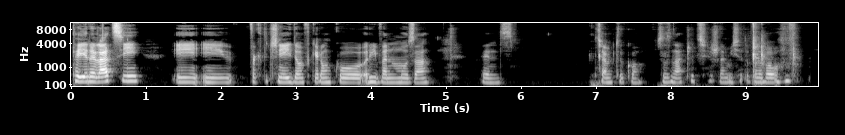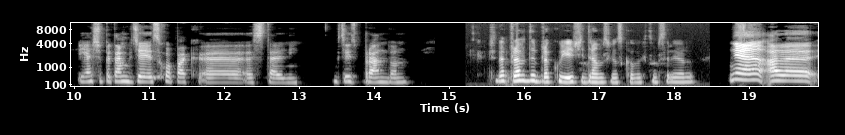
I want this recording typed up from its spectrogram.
tej relacji i, i faktycznie idą w kierunku Riven Muza. Więc chciałam tylko zaznaczyć, że mi się to podobało. Ja się pytam, gdzie jest chłopak e, Stelli? Gdzie jest Brandon? Czy naprawdę brakuje ci dram związkowych w tym serialu? Nie, ale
